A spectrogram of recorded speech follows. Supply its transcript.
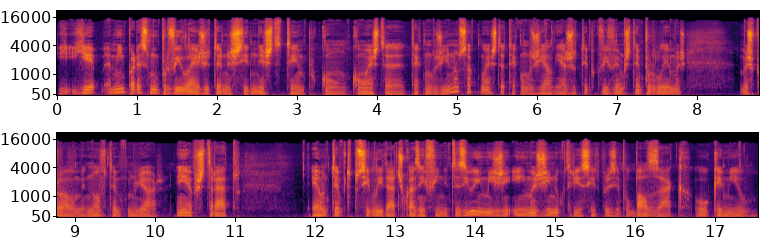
E, e é, a mim parece-me um privilégio ter nascido neste tempo com, com esta tecnologia, não só com esta tecnologia, aliás, o tempo que vivemos tem problemas, mas provavelmente não houve tempo melhor. Em abstrato, é um tempo de possibilidades quase infinitas. E eu imagino, que teria sido, por exemplo, Balzac ou Camilo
